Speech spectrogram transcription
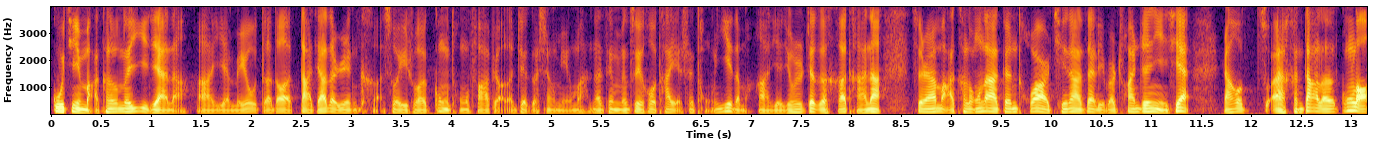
估计马克龙的意见呢啊也没有得到大家的认可，所以说共同发表了这个声明嘛，那证明最后他也是同意的嘛啊，也就是这个和谈呢，虽然马克龙呢跟土耳其呢在里边穿针引线，然后做哎很大的功劳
